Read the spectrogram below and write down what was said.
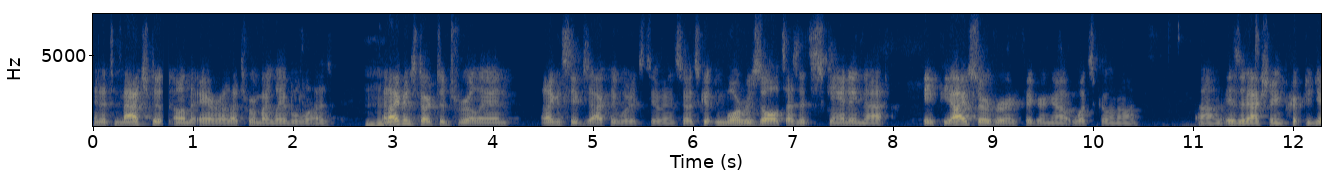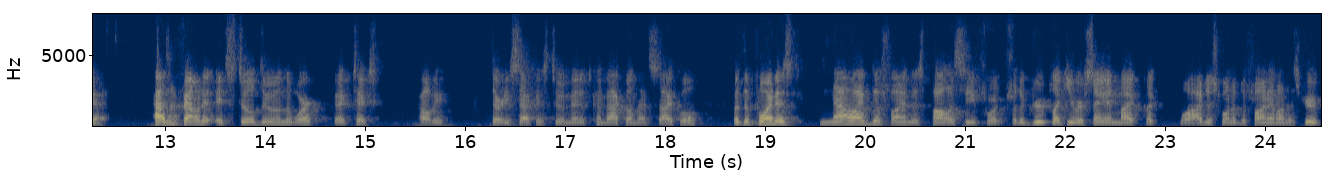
and it's matched it on the ARO. That's where my label was. Mm-hmm. And I can start to drill in and I can see exactly what it's doing. So it's getting more results as it's scanning that API server and figuring out what's going on. Um, is it actually encrypted yet? Hasn't found it. It's still doing the work. It takes probably 30 seconds to a minute to come back on that cycle. But the point is, now I've defined this policy for, for the group, like you were saying, Mike, like, well, I just want to define it on this group.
